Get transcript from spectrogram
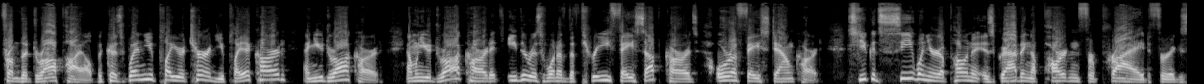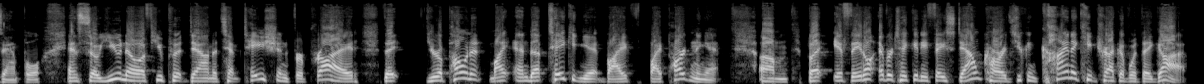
from the draw pile. Because when you play your turn, you play a card and you draw a card. And when you draw a card, it either is one of the three face up cards or a face down card. So you could see when your opponent is grabbing a pardon for pride, for example. And so you know if you put down a temptation for pride that your opponent might end up taking it by by pardoning it. Um, but if they don't ever take any face down cards, you can kind of keep track of what they got.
